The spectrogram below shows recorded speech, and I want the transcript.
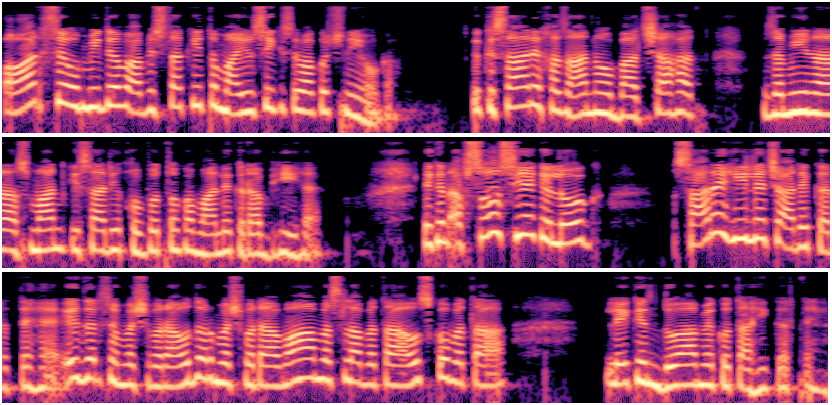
اور سے امیدیں وابستہ کی تو مایوسی کے سوا کچھ نہیں ہوگا۔ کیونکہ سارے خزانوں بادشاہت، زمین اور آسمان کی ساری قوتوں کا مالک رب ہی ہے۔ لیکن افسوس یہ کہ لوگ سارے ہیلے چارے کرتے ہیں، ادھر سے مشورہ، ادھر مشورہ، وہاں مسئلہ بتا، اس کو بتا، لیکن دعا میں کوتا ہی کرتے ہیں۔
